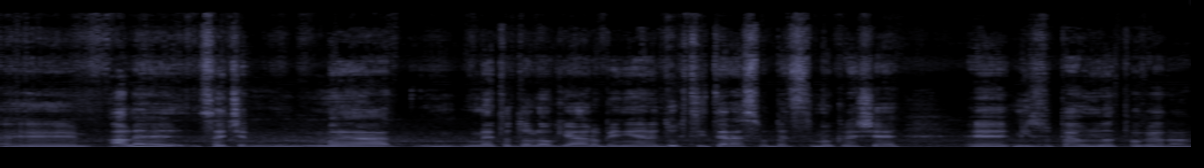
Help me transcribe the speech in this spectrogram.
Ym, Ale słuchajcie, moja metodologia robienia redukcji teraz w obecnym okresie mi zupełnie odpowiada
